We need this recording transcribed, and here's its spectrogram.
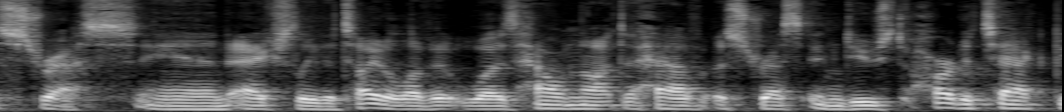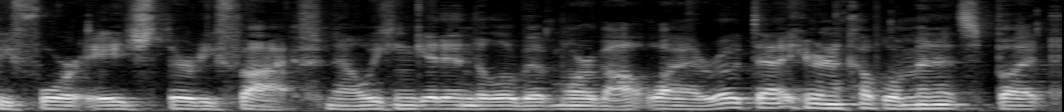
stress. And actually, the title of it was How Not to Have a Stress Induced Heart Attack Before Age 35. Now, we can get into a little bit more about why I wrote that here in a couple of minutes, but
